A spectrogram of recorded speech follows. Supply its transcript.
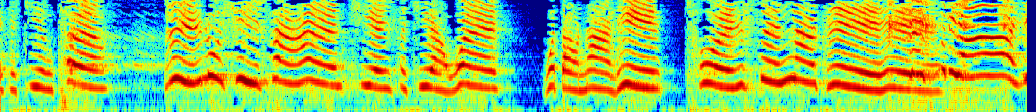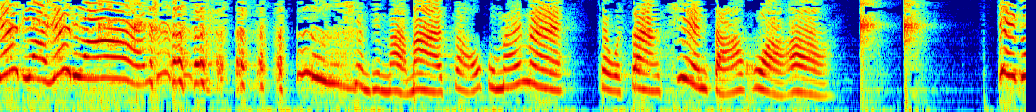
来这京城，日落西山，天色将晚，我到哪里春生那只？热点，热点，热点。前边妈妈照顾买卖，叫我上前搭话。这多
